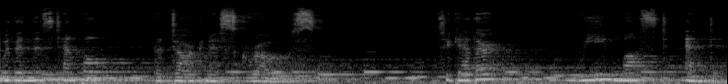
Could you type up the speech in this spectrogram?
within this temple, the darkness grows. Together, we must end it.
